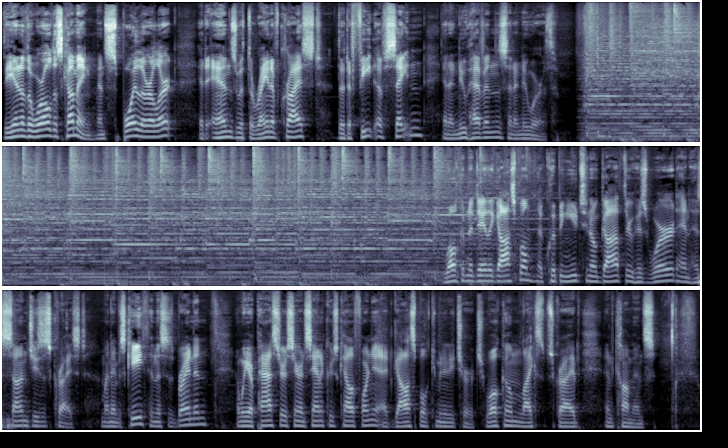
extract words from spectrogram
The end of the world is coming, and spoiler alert, it ends with the reign of Christ, the defeat of Satan, and a new heavens and a new earth. Welcome to Daily Gospel, equipping you to know God through His Word and His Son, Jesus Christ. My name is Keith, and this is Brandon, and we are pastors here in Santa Cruz, California at Gospel Community Church. Welcome, like, subscribe, and comments.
